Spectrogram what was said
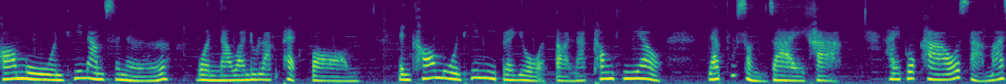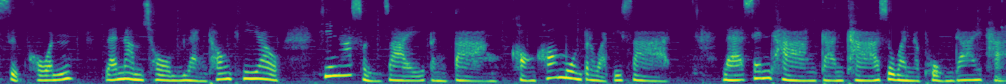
ข้อมูลที่นำเสนอบนนวนุรักษ์แพลตฟอร์ม เป็นข้อมูลที่มีประโยชน์ต่อนักท่องเที่ยว และผู้สนใจค่ะ ให้พวกเขาสามารถสืบค้น และนำชมแหล่งท่องเที่ยวที่น่าสนใจต่างๆ ของข้อมูลประวัติศาสตร์ และเส้นทางการค้าสุวรรณภูมิได้ค่ะ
